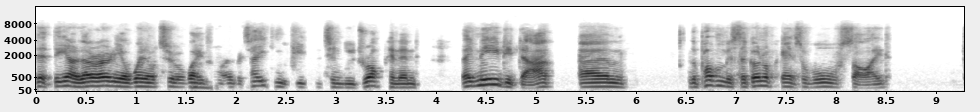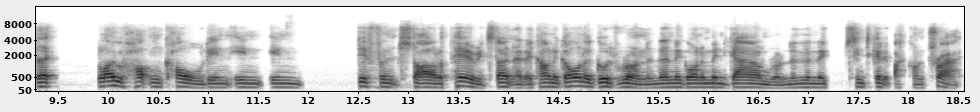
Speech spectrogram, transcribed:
that you know they're only a win or two away from overtaking if you continue dropping, and they needed that. Um, the problem is they're going up against a Wolves side that blow hot and cold in in in different style of periods, don't they? They kind of go on a good run and then they go on a mid down run and then they seem to get it back on track.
